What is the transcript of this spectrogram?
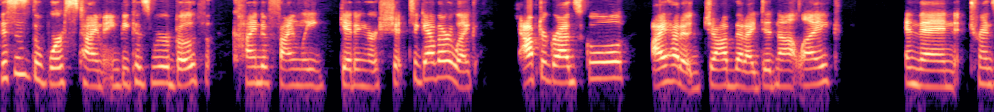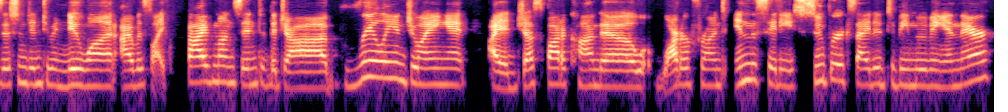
this is the worst timing because we were both kind of finally getting our shit together. Like after grad school i had a job that i did not like and then transitioned into a new one. I was like 5 months into the job really enjoying it. I had just bought a condo waterfront in the city super excited to be moving in there.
